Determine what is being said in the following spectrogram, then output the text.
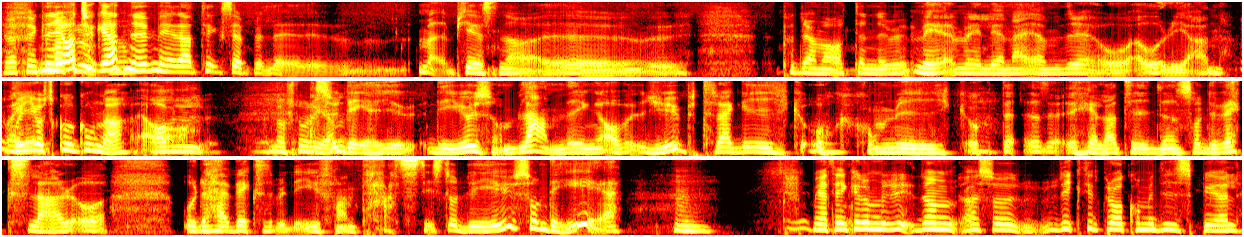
Ja. Jag, men jag tycker att numera till exempel äh, pjäserna äh, på Dramaten nu med, med Lena Endre och Örjan. Och just Skuggorna ja. av Lars Norén. Alltså det, är ju, det är ju som blandning av djup tragik och mm. komik och det, alltså, hela tiden som det växlar. Och, och det här växlar, det är ju fantastiskt och det är ju som det är. Mm. Men jag tänker de, de alltså, riktigt bra komedispel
